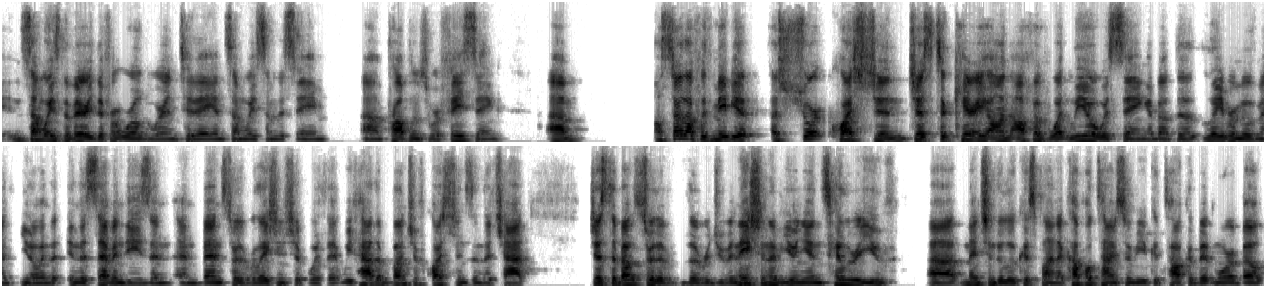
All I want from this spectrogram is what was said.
in some ways the very different world we're in today, in some ways some of the same uh, problems we're facing. Um, I'll start off with maybe a, a, short question just to carry on off of what Leo was saying about the labor movement, you know, in the in the 70s and, and Benn's sort of relationship with it. We've had a bunch of questions in the chat just about sort of the rejuvenation of unions. Hilary, you've uh, mentioned the Lucas plan a couple times. Maybe you could talk a bit more about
